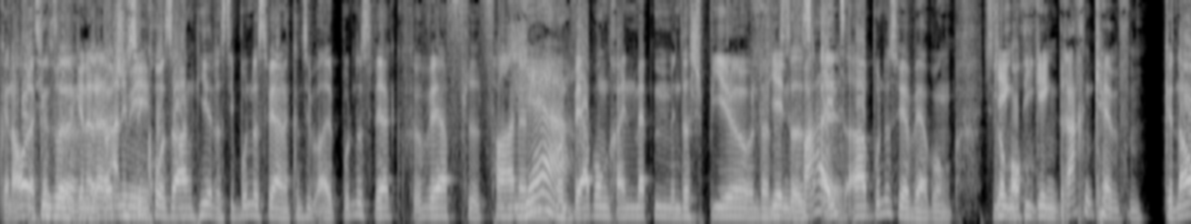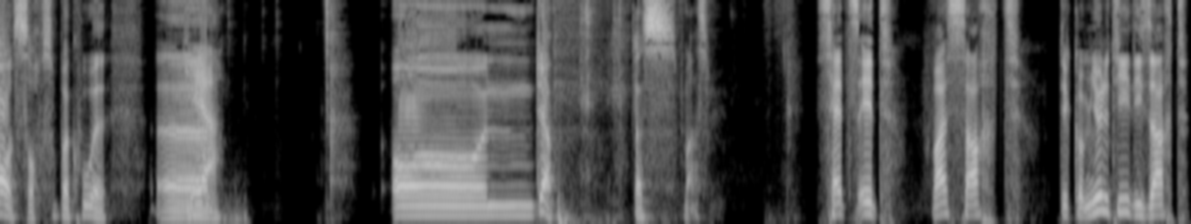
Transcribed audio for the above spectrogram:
Genau, da kannst du in der deutschen Anime. Synchro sagen, hier, das ist die Bundeswehr, da kannst du überall Bundeswehrfahnen Yeah. und Werbung reinmappen in das Spiel und dann ist das Fall. 1A Bundeswehrwerbung. Die Gegen, die gegen Drachen kämpfen. genau, ist doch super cool. Ähm, Yeah. Und ja, das war's. That's it. Was sagt die Community? Die sagt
